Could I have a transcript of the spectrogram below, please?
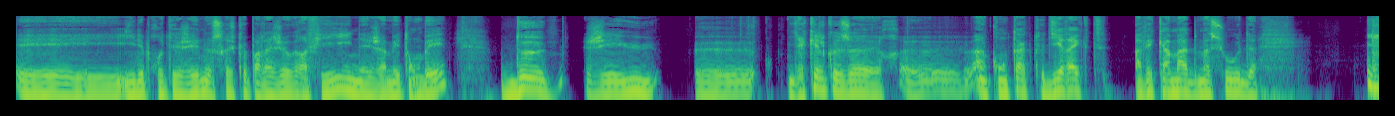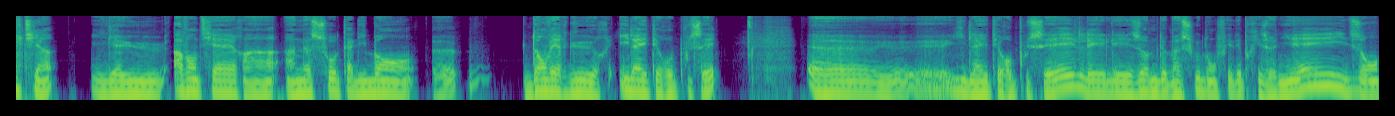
Et il est protégé, ne serait-ce que par la géographie, il n'est jamais tombé. Deux, j'ai eu, euh, il y a quelques heures, euh, un contact direct avec Ahmad Massoud. Il tient, il y a eu avant-hier un, assaut taliban euh, d'envergure. Il a été repoussé. Euh, il a été repoussé. Les, hommes de Massoud ont fait des prisonniers. Ils ont,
